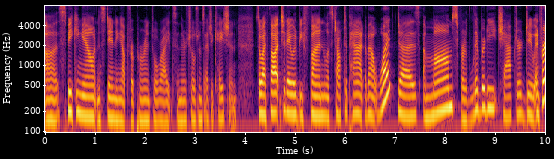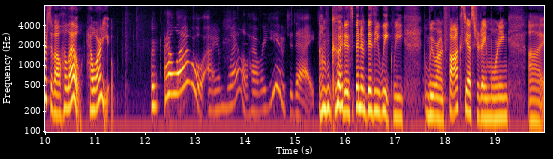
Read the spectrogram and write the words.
uh, speaking out and standing up for parental rights and their children's education. So I thought today would be fun. Let's talk to Pat about what does a Moms for Liberty chapter do? And first of all, hello, how are you? Hello, I am well. How are you today? I'm good. It's been a busy week. We we were on Fox yesterday morning, uh,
